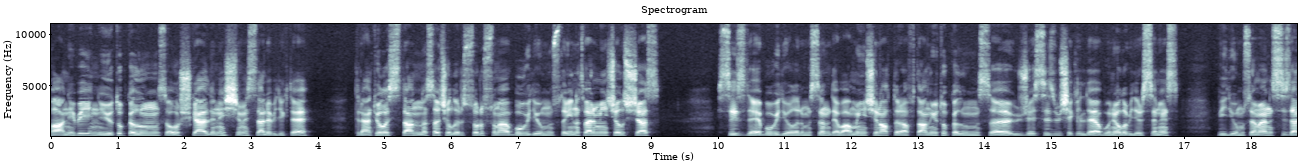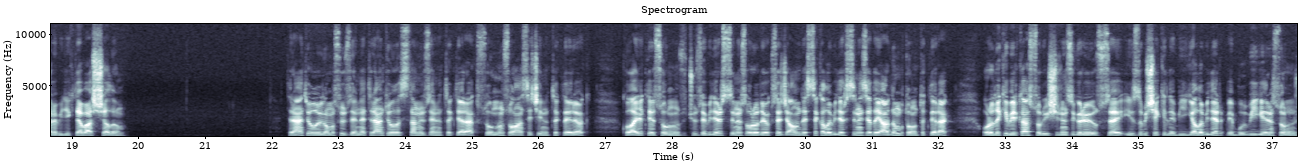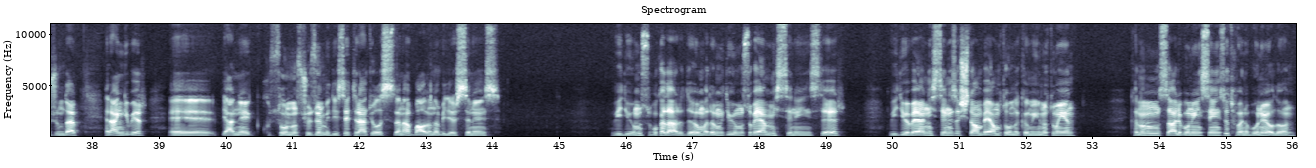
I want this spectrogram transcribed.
Fani Bey'in YouTube kanalımıza hoş geldiniz. Şimdi sizlerle birlikte Trendyol Asistan nasıl açılır sorusuna bu videomuzda yanıt vermeye çalışacağız. Siz de bu videolarımızın devamı için alt taraftan YouTube kanalımıza ücretsiz bir şekilde abone olabilirsiniz. Videomuz hemen sizlerle birlikte başlayalım. Trendyol uygulaması üzerine Trendyol Asistan üzerine tıklayarak sorunuz olan seçeneği tıklayarak kolaylıkla sorununuzu çözebilirsiniz. Orada yoksa canlı destek alabilirsiniz ya da yardım butonuna tıklayarak oradaki birkaç soru işinizi görüyorsa hızlı bir şekilde bilgi alabilir ve bu bilgilerin sonucunda herhangi bir eee, yani sorunuz çözülmediyse Trendyol Asistan'a bağlanabilirsiniz. Videomuz bu kadardı. Umarım videomuzu beğenmişsinizdir. Video beğendiyseniz aşağıdan beğen butonuna kılmayı unutmayın. Kanalımıza abone değilseniz lütfen abone olun.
